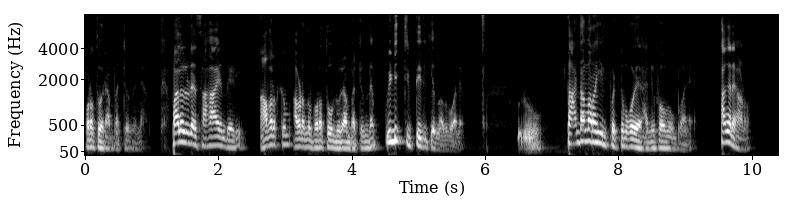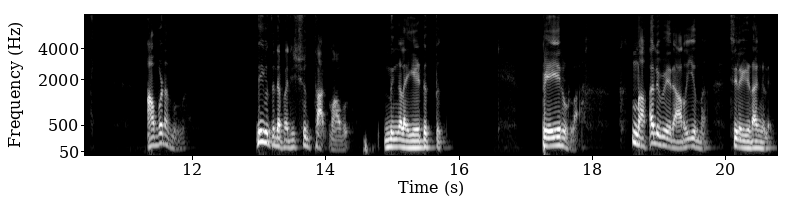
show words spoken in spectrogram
പുറത്തു വരാൻ പറ്റുന്നില്ല. പലരുടെ സഹായം തേടി അവർക്കും അവിടെ നിന്ന് പുറത്തു കൊണ്ടുവരാൻ പറ്റുന്നില്ല പിടിച്ചിട്ടിരിക്കുന്നത് പോലെ. ഒരു തടവറയിൽ പെട്ടുപോയ അനുഭവം പോലെ. അങ്ങനെയാണോ? അവിടെ നിന്ന് ദൈവത്തിന്റെ പരിശുദ്ധാത്മാവ് നിങ്ങളെ എടുത്ത് പേരുള്ള നാലു പേരറിയുന്ന ചില ഇടങ്ങളിൽ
